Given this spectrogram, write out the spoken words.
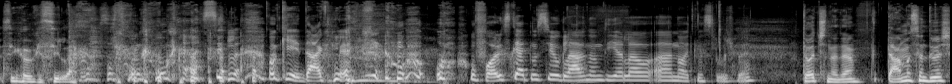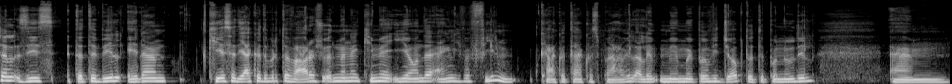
Si ga ugasila. Sad sam ga ugasila. ok, dakle, u, u Volksgartenu si uglavnom delal uh, noćne službe. Točno, da. Tamo sam došel, zis, to je bil eden, ki je sad jako dober tovariš od mene, ki me je onda eigentlich v film kako tako spravil, ali mi je moj prvi job to te ponudil. Um,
